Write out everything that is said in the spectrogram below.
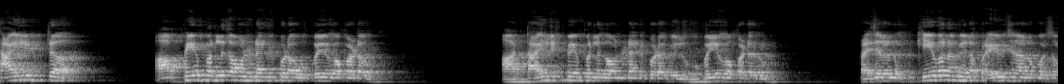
టాయిలెట్ ఆ పేపర్లుగా ఉండడానికి కూడా ఉపయోగపడవు. ఆ టాయిలెట్ పేపర్లుగా ఉండడానికి కూడా వీళ్ళు ఉపయోగపడరు. ప్రజలను కేవలం వీళ్ళ ప్రయోజనాల కోసం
